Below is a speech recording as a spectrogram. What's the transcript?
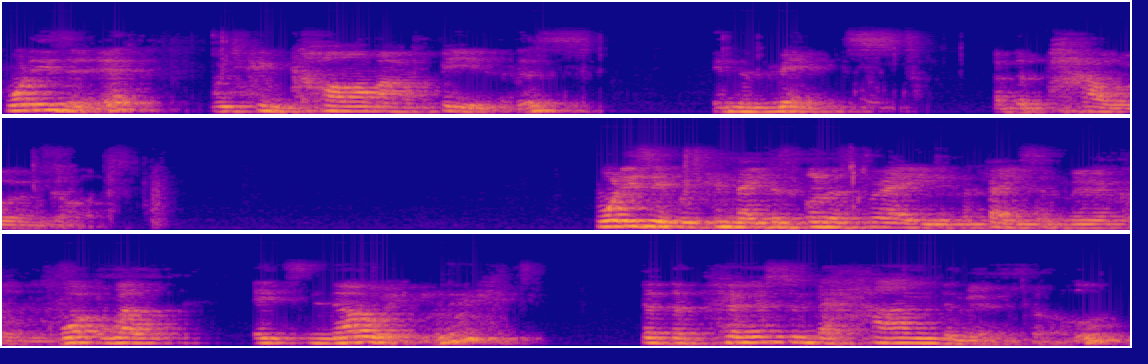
What is it which can calm our fears in the midst of the power of God? What is it which can make us unafraid in the face of miracles? What, well, it's knowing that the person behind the miracle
